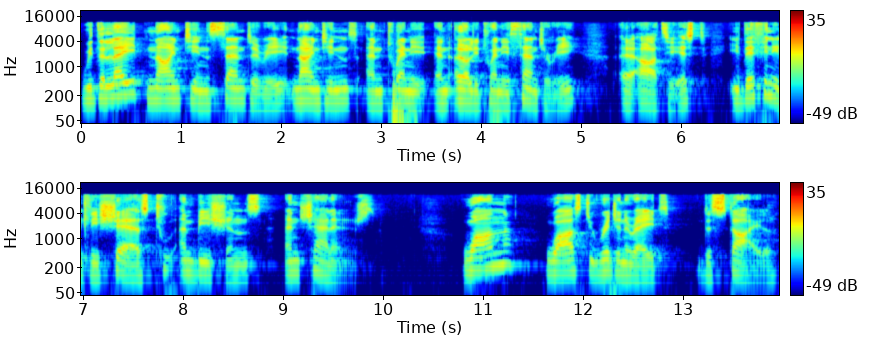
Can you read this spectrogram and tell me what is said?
With the late 19th century, 19th and, 20, and early 20th century uh, artist, he definitely shares two ambitions and challenges. One was to regenerate the style.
